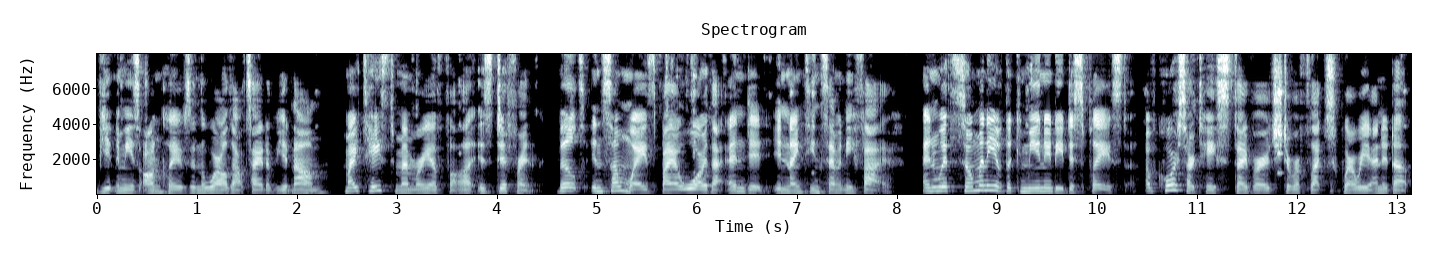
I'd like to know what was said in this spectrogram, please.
Vietnamese enclaves in the world outside of Vietnam, my taste memory of pho is different, built in some ways by a war that ended in 1975. And with so many of the community displaced, of course our tastes diverged to reflect where we ended up.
